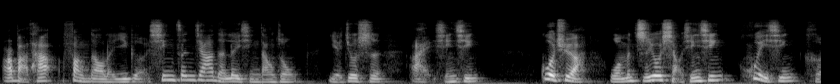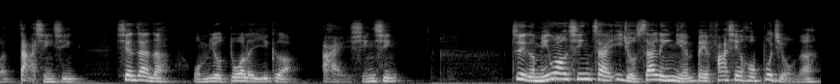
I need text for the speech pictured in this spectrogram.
而把它放到了一个新增加的类型当中，也就是矮行星。过去啊，我们只有小行星、彗星和大行星。现在呢，我们又多了一个矮行星。这个冥王星在一九三零年被发现后不久呢，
